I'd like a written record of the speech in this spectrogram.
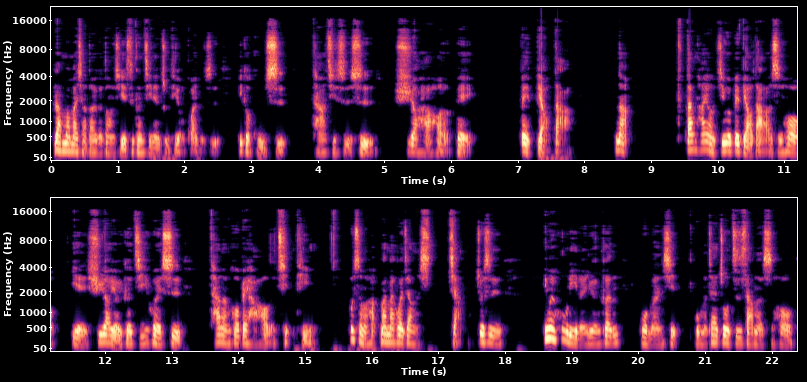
让麦麦想到一个东西，也是跟今天主题有关，就是一个故事，它其实是需要好好的被被表达。那当他有机会被表达的时候，也需要有一个机会是他能够被好好的倾听。为什么慢慢会这样讲？就是因为护理人员跟我们现我们在做智商的时候。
